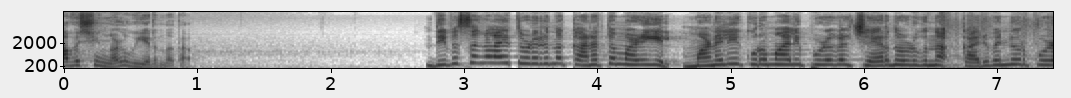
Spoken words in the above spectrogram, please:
ആവശ്യങ്ങൾ ഉയർന്നത് ദിവസങ്ങളായി തുടരുന്ന കനത്ത മഴയിൽ മണലി കുറുമാലി പുഴകൾ ചേർന്നൊഴുകുന്ന കരുവന്നൂർ പുഴ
